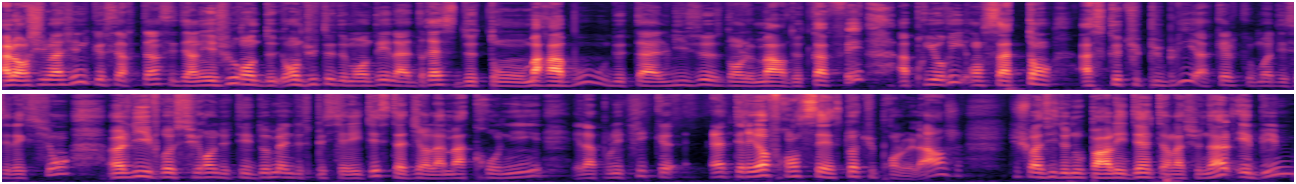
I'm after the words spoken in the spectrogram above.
Alors j'imagine que certains ces derniers jours ont, dû te demander l'adresse de ton marabout ou de ta liseuse dans le mar de café. A priori, on s'attend à ce que tu publies, à quelques mois des élections, un livre sur un de tes domaines de spécialité, c'est-à-dire la Macronie et la politique intérieure française. Toi, tu prends le large, tu choisis de nous parler d'international et bim,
